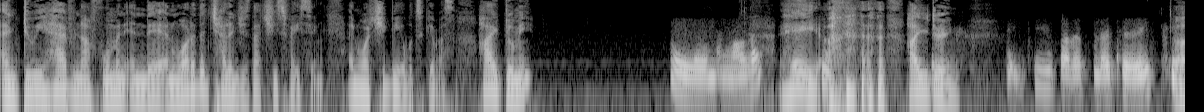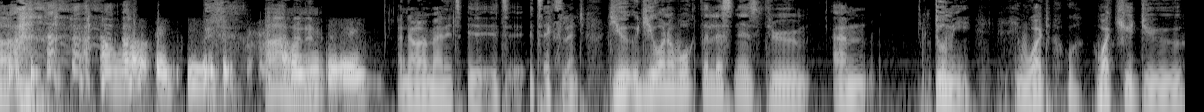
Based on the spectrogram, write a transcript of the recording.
And do we have enough women in there? And what are the challenges that she's facing and what she'd be able to give us? Hi, Dumi. Hello, Manova. Hey, how are you doing? Thank you for the flattery. Uh, I'm well, thank you. Ah, How no, are no. you doing? No, man, it's it's it's excellent. Do you do you want to walk the listeners through um, Dumi, what what you do,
